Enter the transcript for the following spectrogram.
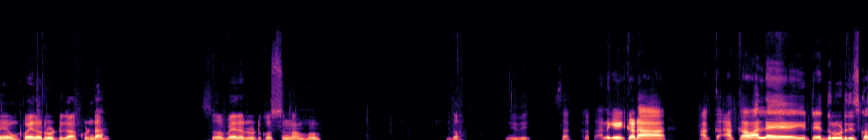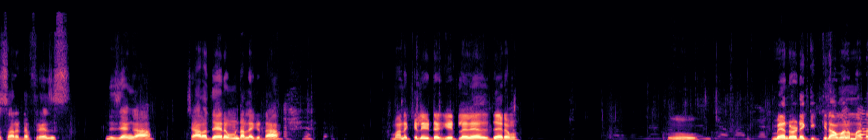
మేము పోయిన రూట్ కాకుండా సో వేరే రూట్కి వస్తున్నాము. దో ఇది చక్క దానికి ఇక్కడ అక్క అక్క వాళ్ళే ఇటు ఎద్దులు కూడా తీసుకొస్తారట ఫ్రెండ్స్ నిజంగా చాలా ధైర్యం ఉండాలి ఇక్కడ మనకెళ్ళి ఇటు ఇట్లా లేదు ధైర్యం మెయిన్ రోడ్ ఎక్కినామన్నమాట.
